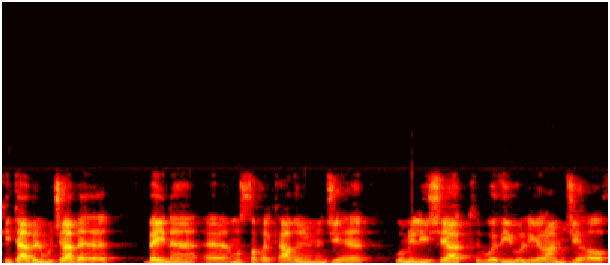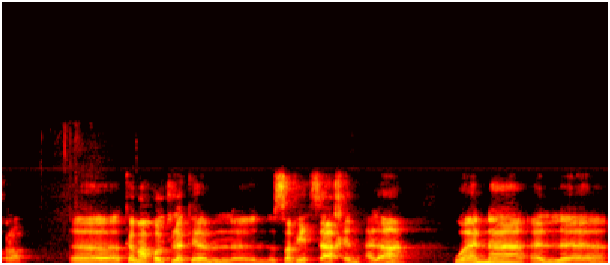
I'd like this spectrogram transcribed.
كتاب المجابهة بين آه، مصطفى الكاظمي من جهة وميليشيات وذيول ايران من جهة أخرى. آه، كما قلت لك الصفيح ساخن الآن وأن آه،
